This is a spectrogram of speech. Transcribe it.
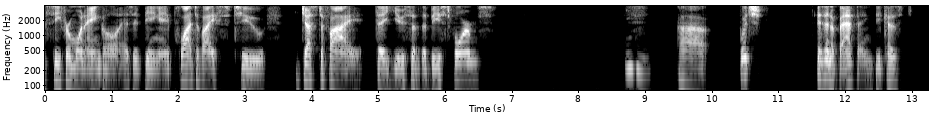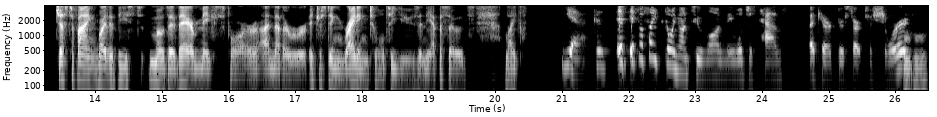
see from one angle as it being a plot device to justify the use of the beast forms. Hmm uh, which isn't a bad thing because justifying why the beast modes are there makes for another interesting writing tool to use in the episodes like Yeah, because if, if a fight's going on too long, they will just have a character start to short. Mhm.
